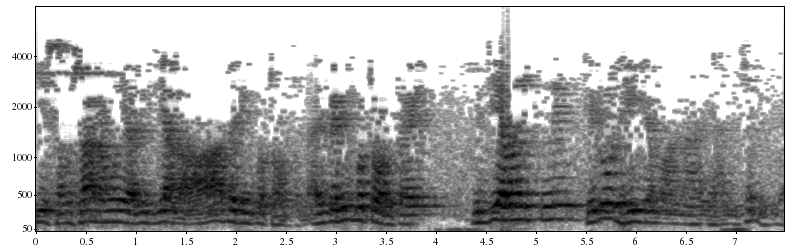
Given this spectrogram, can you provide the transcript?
ఈ సంసారము ఈ అవిద్య అలా పెరిగిపోతూ ఉంటుంది. అది పెరిగిపోతూ ఉంటే విద్య ఏమవుతుంది తిరోధీయమానాయాంచ విద్య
